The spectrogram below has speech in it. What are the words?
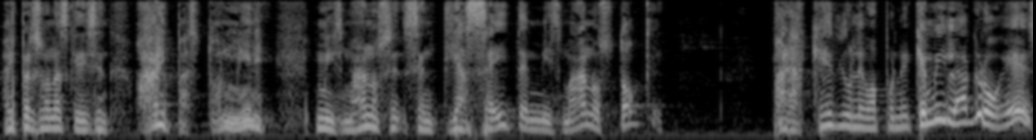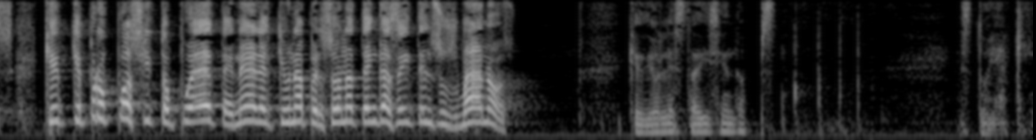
Hay personas que dicen, ay pastor, mire, mis manos, sentí aceite en mis manos, toque. ¿Para qué Dios le va a poner? ¿Qué milagro es? ¿Qué, propósito puede tener el que una persona tenga aceite en sus manos? Que Dios le está diciendo, estoy aquí.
